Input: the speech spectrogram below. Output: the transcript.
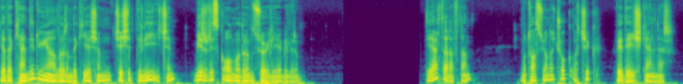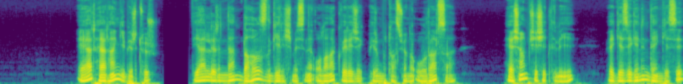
ya da kendi dünyalarındaki yaşamın çeşitliliği için bir risk olmadığını söyleyebilirim. Diğer taraftan, mutasyona çok açık ve değişkenler. Eğer herhangi bir tür, diğerlerinden daha hızlı gelişmesine olanak verecek bir mutasyona uğrarsa, yaşam çeşitliliği ve gezegenin dengesi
